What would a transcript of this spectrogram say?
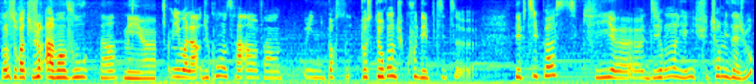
on sera toujours avant vous, hein, mais euh, mais voilà, du coup on sera enfin ils posteront du coup des, petites, euh, des petits posts qui euh, diront les futures mises à jour.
